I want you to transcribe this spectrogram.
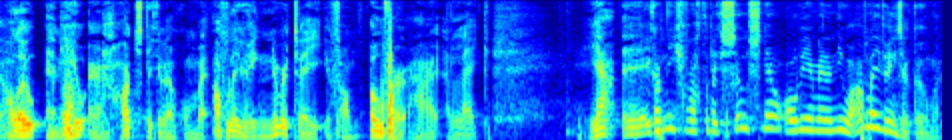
hallo en heel erg hartstikke welkom bij aflevering nummer 2 van Over haar lijk. Ja, eh, ik had niet verwacht dat ik zo snel alweer met een nieuwe aflevering zou komen.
